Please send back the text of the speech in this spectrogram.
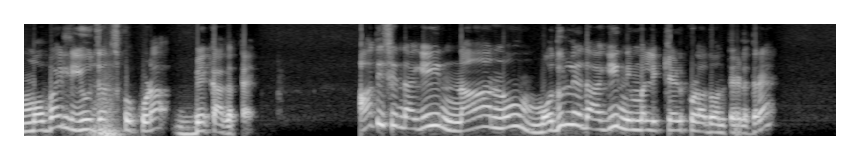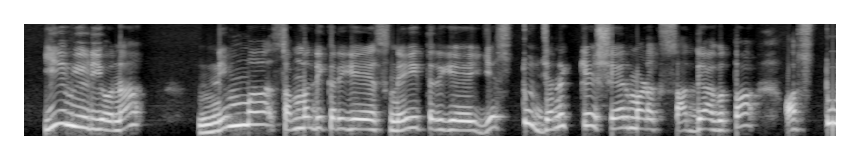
ಮೊಬೈಲ್ ಯೂಸರ್ಸ್ಗೂ ಕೂಡ ಬೇಕಾಗುತ್ತೆ. ಆ ದಿಶೆಯಿಂದಾಗಿ ನಾನು ಮೊದಲನೇದಾಗಿ ನಿಮ್ಮಲ್ಲಿ ಕೇಳ್ಕೊಳ್ಳೋದು ಅಂತ ಹೇಳಿದ್ರೆ, ಈ ವಿಡಿಯೋನ ನಿಮ್ಮ ಸಂಬಂಧಿಕರಿಗೆ, ಸ್ನೇಹಿತರಿಗೆ ಎಷ್ಟು ಜನಕ್ಕೆ ಶೇರ್ ಮಾಡಕ್ ಸಾಧ್ಯ ಆಗುತ್ತೋ ಅಷ್ಟು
